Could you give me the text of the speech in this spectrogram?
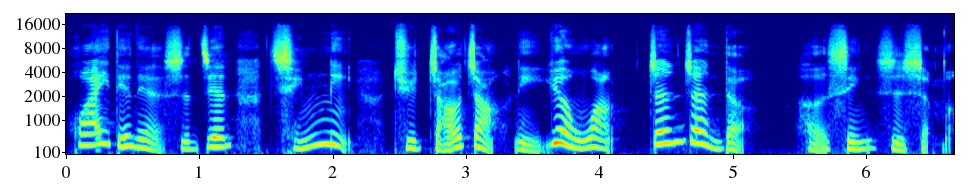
花一点点时间，请你去找找你愿望真正的核心是什么。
